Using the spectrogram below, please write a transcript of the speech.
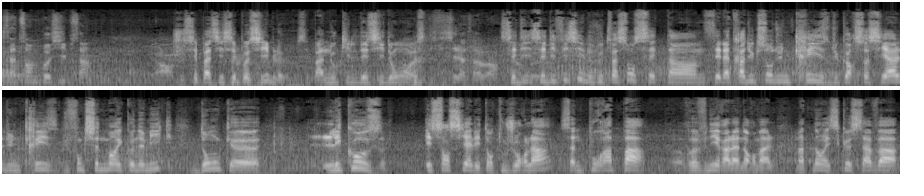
Ça te semble possible, ça? Je ne sais pas si c'est possible, c'est pas nous qui le décidons. C'est difficile à savoir. C'est, difficile, de toute façon c'est, un, c'est la traduction d'une crise du corps social, d'une crise du fonctionnement économique. Donc euh, les causes essentielles étant toujours là, ça ne pourra pas revenir à la normale. Maintenant, est-ce que ça va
